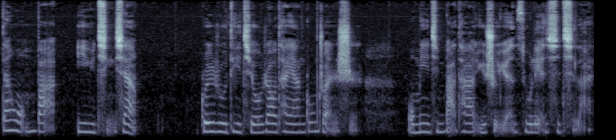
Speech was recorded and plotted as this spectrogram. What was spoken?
当我们把抑郁倾向归入地球绕太阳公转时，我们已经把它与水元素联系起来。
